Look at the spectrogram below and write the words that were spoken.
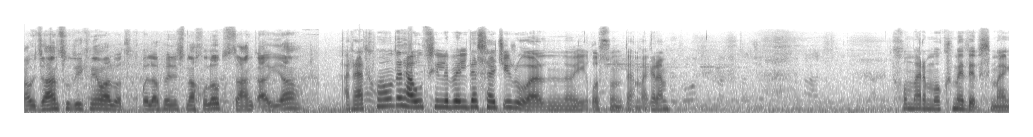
რავი, ძალიან ცუდი იქნება ალბათ. ყველაფერის ნახულობთ, ძალიან კაია. რა თქმა უნდა, აუცილებელი და საჭიროა იყოს უნდა, მაგრამ ხომ არ მოქმედებს მაგ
